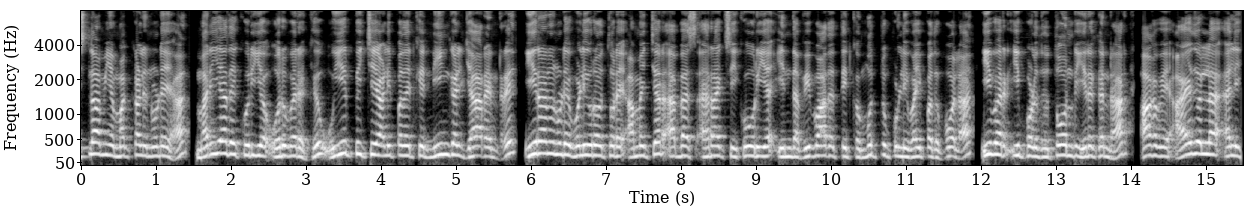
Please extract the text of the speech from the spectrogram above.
இஸ்லாமிய மக்களினுடைய மரியாதைக்குரிய ஒருவருக்கு உயிர் பிச்சை அளிப்பதற்கு நீங்கள் யார் என்று ஈரானுடைய வெளியுறவுத்துறை அமைச்சர் அபஸ் அராக்சி கூறிய இந்த விவாதத்திற்கு முற்றுப்புள்ளி வைப்பது போல இவர் இப்பொழுது தோன்றி இருக்கின்றார். ஆகவே அயதுல்லா அலி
